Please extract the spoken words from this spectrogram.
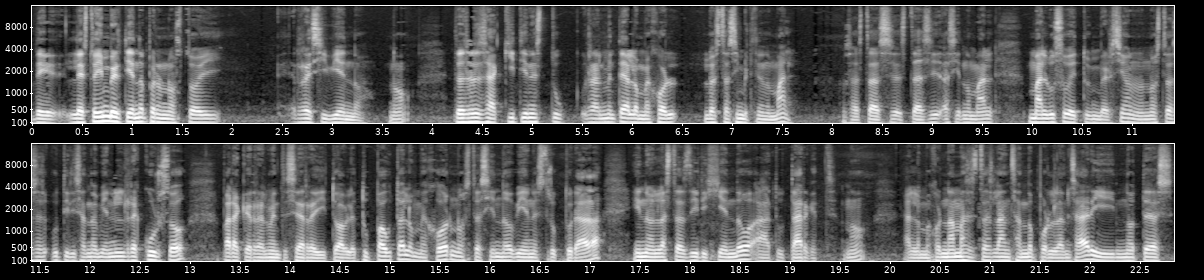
de- le estoy invirtiendo pero no estoy recibiendo, ¿no? Entonces aquí tienes tú, realmente a lo mejor lo estás invirtiendo mal. O sea, estás, estás haciendo mal, mal uso de tu inversión o no estás utilizando bien el recurso para que realmente sea redituable. Tu pauta a lo mejor no está siendo bien estructurada y no la estás dirigiendo a tu target, ¿no? A lo mejor nada más estás lanzando por lanzar y no te has,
